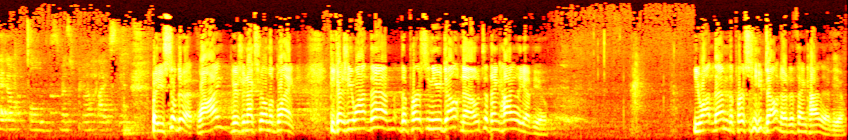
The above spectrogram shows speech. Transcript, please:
they don't hold as much of a high standard. But you still do it. Why? Here's your next fill in the blank. Because you want them, the person you don't know, to think highly of you. You want them, the person you don't know, to think highly of you.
